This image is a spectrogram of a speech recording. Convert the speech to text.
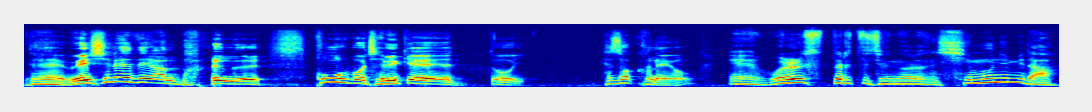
네, 외신에 대한 반응을 홍 후보 재밌게 또 해석하네요. 예, 월스트리트 저널은 신문입니다.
